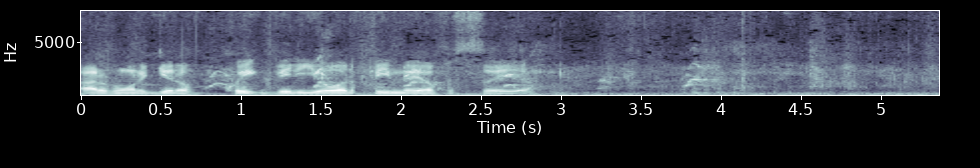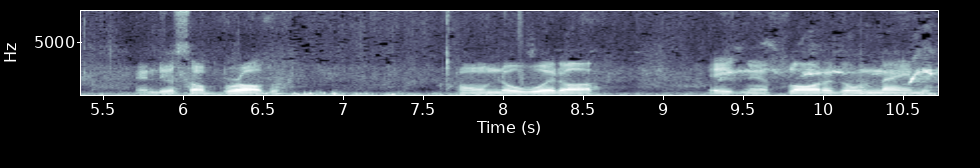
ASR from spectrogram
I just want to get a quick video of the female for sale. And this her brother. I don't know what uh in Florida gonna name it.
